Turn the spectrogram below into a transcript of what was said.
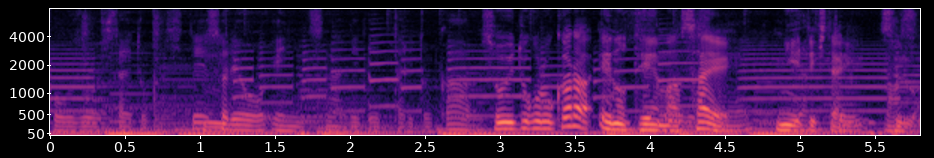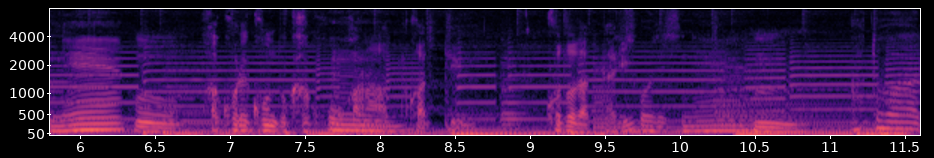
想像したりとかして、うん。それを絵につなげていったりとか、そういうところから絵のテーマさえ見えてきたりするすね。うん、あこれ今度描こうかなとかっていうことだったり、そうですね、うん。あとは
